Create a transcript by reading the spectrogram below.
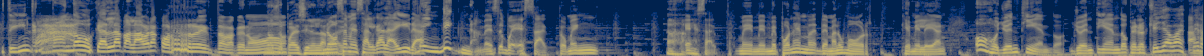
estoy intentando buscar la palabra correcta para que no, No se puede decir en la no radio. se me salga la ira. Me indigna. Me- pues, exacto, me, en- Ajá. exacto, me, me, me pone de mal humor que me lean. Ojo, yo entiendo, yo entiendo. Pero es que ya va, espérate,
